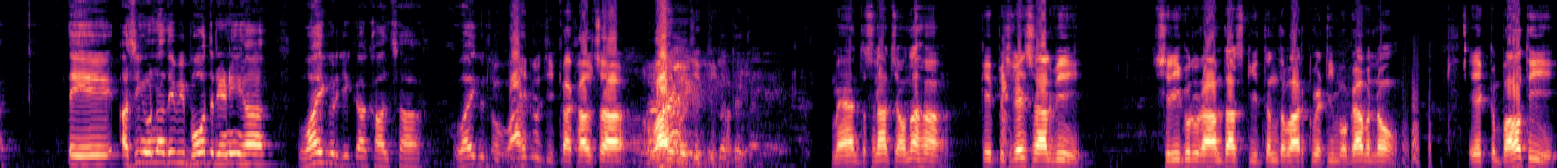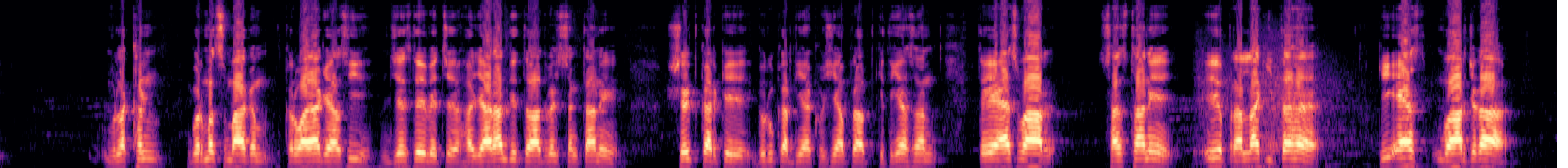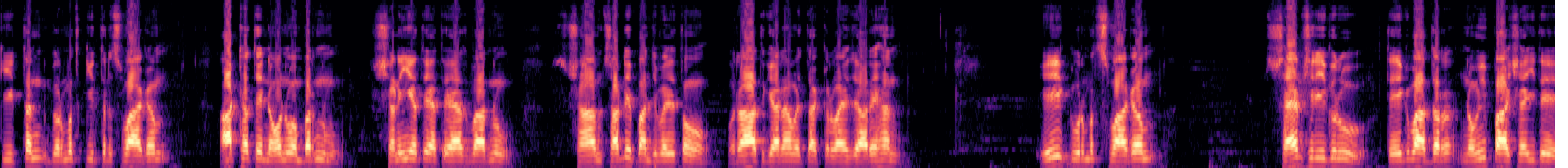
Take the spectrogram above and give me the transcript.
ਤੇ ਅਸੀਂ ਉਹਨਾਂ ਦੇ ਵੀ ਬਹੁਤ ਰੇਣੀ ਹਾਂ। ਵਾਹਿਗੁਰੂ ਜੀ ਕਾ ਖਾਲਸਾ, ਵਾਹਿਗੁਰੂ ਜੀ ਵਾਹਿਗੁਰੂ ਜੀ ਕਾ ਖਾਲਸਾ, ਵਾਹਿਗੁਰੂ ਜੀ ਕੀ ਫਤਿਹ। ਮੈਂ ਦੱਸਣਾ ਚਾਹੁੰਦਾ ਹਾਂ ਕਿ ਪਿਛਲੇ ਸਾਲ ਵੀ ਸ੍ਰੀ ਗੁਰੂ ਰਾਮਦਾਸ ਕੀਰਤਨ ਦਰਬਾਰ ਕਮੇਟੀ ਮੋਗਾ ਵੱਲੋਂ ਇੱਕ ਬਹੁਤ ਹੀ ਵਿਲੱਖਣ ਗੁਰਮਤਿ ਸਮਾਗਮ ਕਰਵਾਇਆ ਗਿਆ ਸੀ, ਜਿਸ ਦੇ ਵਿੱਚ ਹਜ਼ਾਰਾਂ ਦੀ ਤਾਦਾਦ ਵਿੱਚ ਸੰਗਤਾਂ ਨੇ ਸ਼ਿਰਕਤ ਕਰਕੇ ਗੁਰੂ ਘਰ ਦੀਆਂ ਖੁਸ਼ੀਆਂ ਪ੍ਰਾਪਤ ਕੀਤੀਆਂ ਸਨ ਤੇ ਇਸ ਵਾਰ ਸੰਸਥਾ ਨੇ ਇਹ ਉਪਰਾਲਾ ਕੀਤਾ ਹੈ ਕਿ ਇਸ ਵਾਰ ਜਿਹੜਾ ਕੀਰਤਨ, ਗੁਰਮਤਿ ਕੀਰਤਨ ਸਮਾਗਮ 8 ਅਤੇ 9 ਨਵੰਬਰ ਨੂੰ ਸ਼ਨੀ ਅਤੇ ਐਤਵਾਰ ਨੂੰ ਸ਼ਾਮ 5:30 ਵਜੇ ਤੋਂ ਰਾਤ 11 ਵਜੇ ਤੱਕ ਕਰਵਾਏ ਜਾ ਰਹੇ ਹਨ। ਇਹ ਗੁਰਮਤਿ ਸਮਾਗਮ ਸਾਹਿਬ ਸ੍ਰੀ ਗੁਰੂ ਤੇਗ ਬਹਾਦਰ ਨੌਵੀਂ ਪਾਤਸ਼ਾਹੀ ਦੇ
